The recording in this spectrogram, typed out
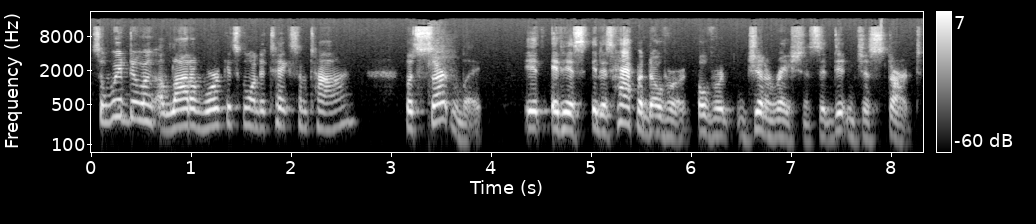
So we're doing a lot of work. It's going to take some time, but certainly it, it has it has happened over over generations. It didn't just start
